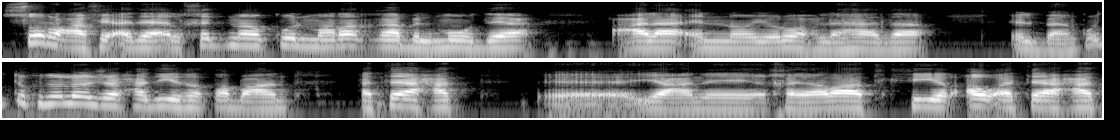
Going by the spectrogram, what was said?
سرعة في أداء الخدمة وكل ما رغب المودع على أنه يروح لهذا البنك. والتكنولوجيا الحديثة طبعا أتاحت آه، يعني خيارات كثير أو أتاحت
